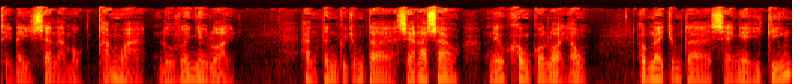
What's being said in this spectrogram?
thì đây sẽ là một thảm họa đối với nhân loại. Hành tinh của chúng ta sẽ ra sao nếu không có loài ong? Hôm nay chúng ta sẽ nghe ý kiến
